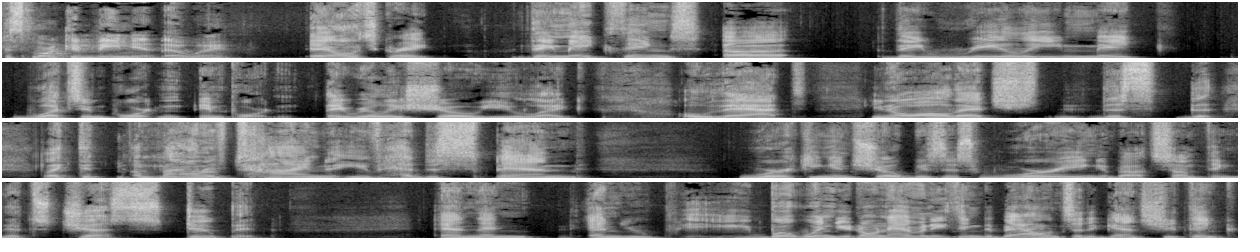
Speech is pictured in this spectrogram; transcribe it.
It's more convenient that way. Yeah, Oh, it's great. They make things. Uh, they really make what's important important. They really show you like, oh, that you know, all that sh- this the like the amount of time that you've had to spend working in show business, worrying about something that's just stupid. And then, and you, but when you don't have anything to balance it against, you think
